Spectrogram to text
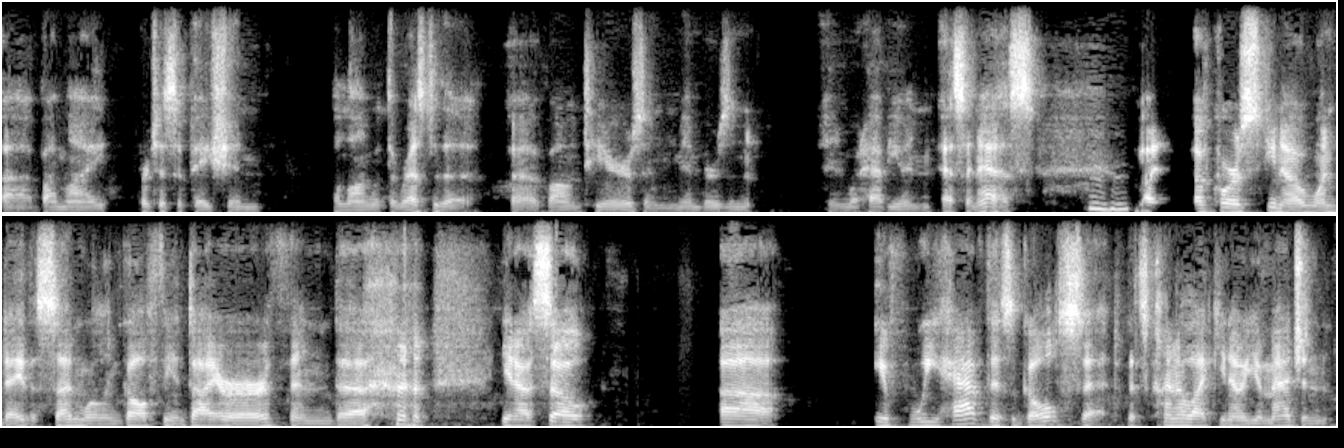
uh, by my participation along with the rest of the uh, volunteers and members and and what have you in SNS. Mm-hmm. But of course, you know, one day the sun will engulf the entire earth, and uh, you know, so uh, if we have this goal set, that's kind of like you know, you imagine.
